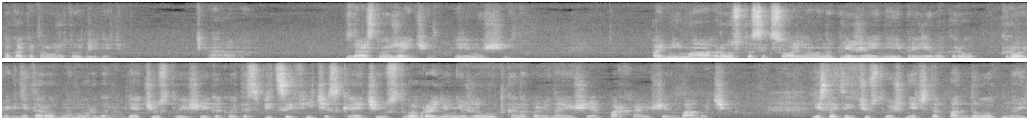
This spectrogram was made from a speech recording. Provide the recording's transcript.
ну как это может выглядеть? А, Здравствуй, женщина или мужчина. Помимо роста сексуального напряжения и прилива крови к детородным органам, я чувствую еще и какое-то специфическое чувство в районе желудка, напоминающее порхающих бабочек. Если ты чувствуешь нечто подобное,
